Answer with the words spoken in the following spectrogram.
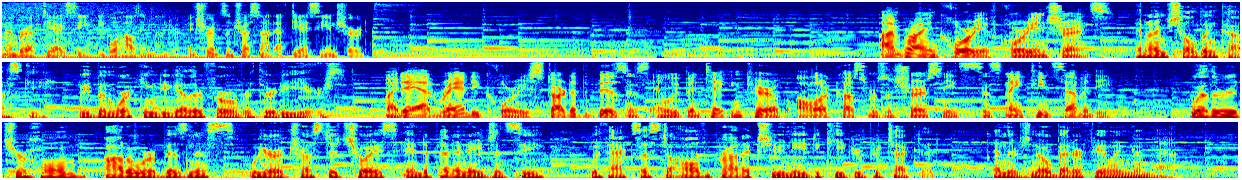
Member FDIC, equal housing lender. Insurance and trust not FDIC insured. I'm Brian Corey of Corey Insurance. And I'm Sheldon Koski. We've been working together for over 30 years. My dad, Randy Corey, started the business and we've been taking care of all our customers' insurance needs since 1970. Whether it's your home, auto, or business, we are a trusted choice independent agency with access to all the products you need to keep you protected. And there's no better feeling than that.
